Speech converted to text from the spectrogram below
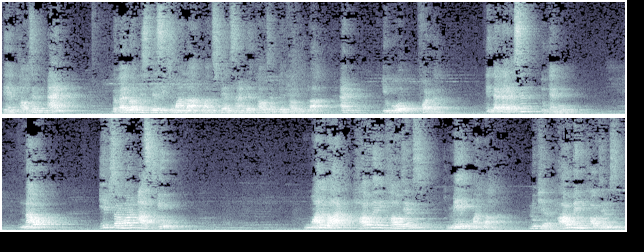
ten thousand and the value of this place is one lakh, one tens, hundred thousand, ten thousand lakh, and you go further. In that direction, you can go. Now, if someone asks you one lakh, how many thousands make one lakh? Look here, how many thousands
